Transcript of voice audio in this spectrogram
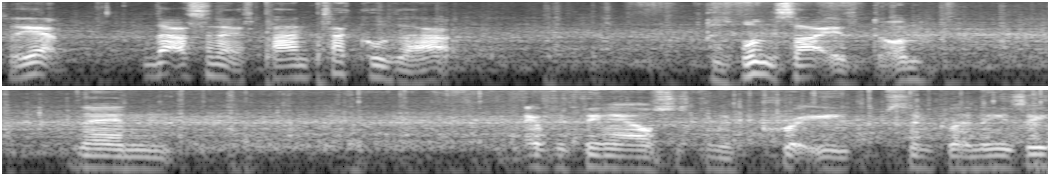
So yeah, that's the next plan, tackle that. Because once that is done, then everything else is going to be pretty simple and easy.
